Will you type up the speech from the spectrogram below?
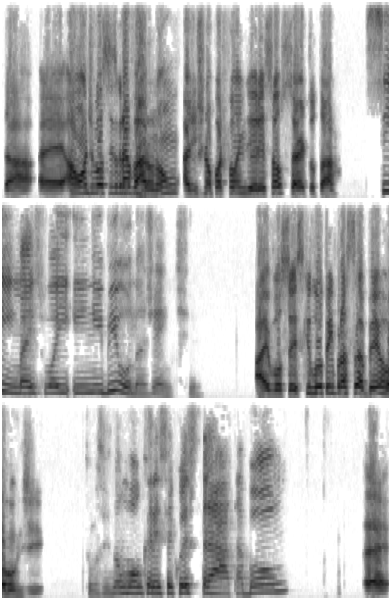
Tá. É, aonde vocês gravaram? Não, a gente não pode falar o endereço ao certo, tá? Sim, mas foi em Ibiúna, gente. Aí vocês que lutem para saber onde. Porque vocês não vão querer sequestrar, tá bom? É.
